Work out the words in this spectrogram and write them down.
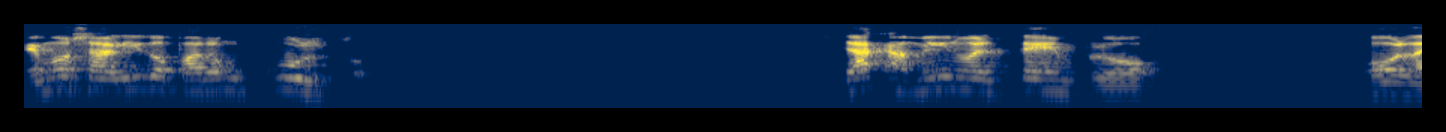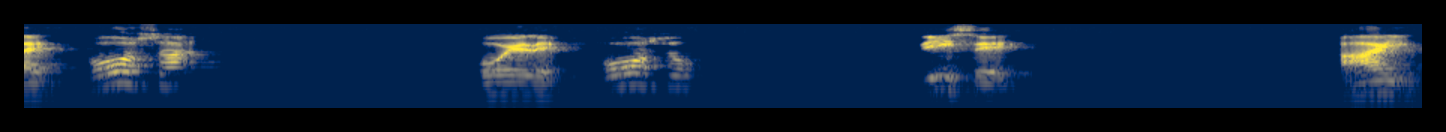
hemos salido para un culto? Ya camino al templo, o la esposa o el esposo dice, ay,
